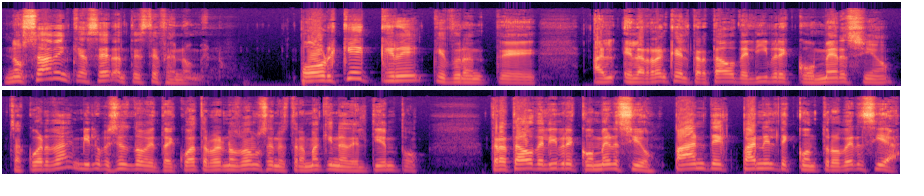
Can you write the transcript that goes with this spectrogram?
No saben qué hacer ante este fenómeno. ¿Por qué cree que durante el arranque del Tratado de Libre Comercio, ¿se acuerda? En 1994, a ver, nos vamos en nuestra máquina del tiempo. Tratado de Libre Comercio, pan de, panel de controversia.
